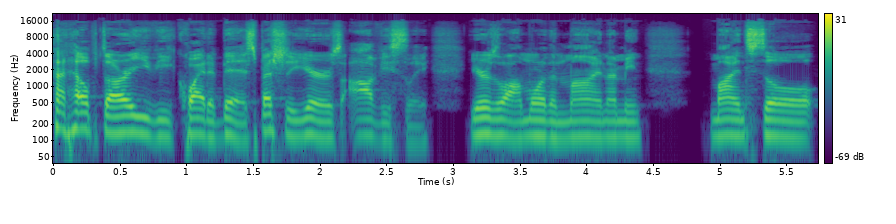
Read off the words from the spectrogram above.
that helped our EV quite a bit, especially yours, obviously. Yours a lot more than mine. I mean, mine still,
